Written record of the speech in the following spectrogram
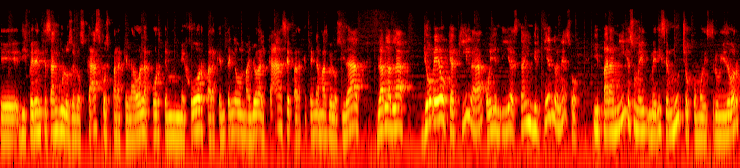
eh, diferentes ángulos de los cascos para que la ola corte mejor, para que tenga un mayor alcance, para que tenga más velocidad, bla, bla, bla. Yo veo que Aquila hoy en día está invirtiendo en eso y para mí eso me, me dice mucho como distribuidor,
